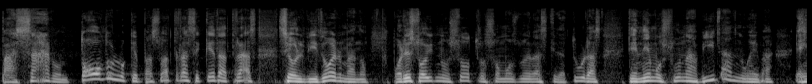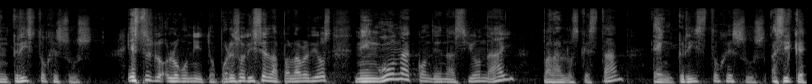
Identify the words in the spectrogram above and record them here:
pasaron. Todo lo que pasó atrás se queda atrás. Se olvidó, hermano. Por eso hoy nosotros somos nuevas criaturas. Tenemos una vida nueva en Cristo Jesús. Esto es lo, bonito. Por eso dice la palabra de Dios, ninguna condenación hay para los que están en Cristo Jesús. Así que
